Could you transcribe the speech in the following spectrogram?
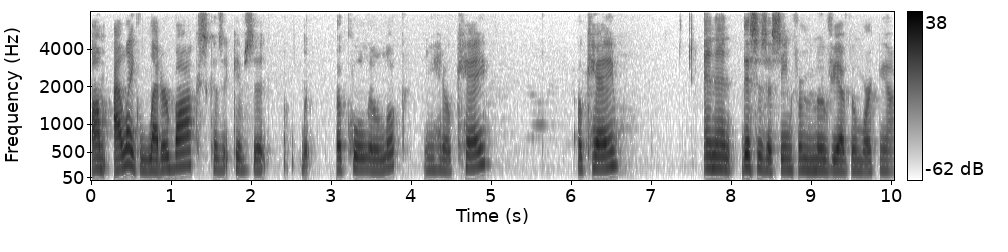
Um, I like letterbox because it gives it a, cool little look. Then you hit OK. OK. And then this is a scene from a movie I've been working on.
